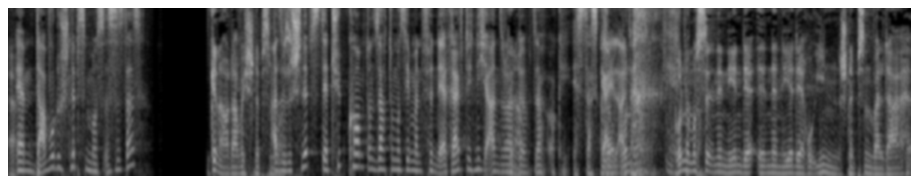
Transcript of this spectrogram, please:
Ja. Ähm, da, wo du schnipsen musst, ist es das? Genau, da wo ich schnipsen Also muss. du schnippst, der Typ kommt und sagt, du musst jemanden finden. Er greift dich nicht an, sondern Genau. du sagst, okay, ist das Also geil, im Grunde, Alter. Im Grunde musst du in der, Nähe der, in der Nähe der Ruinen schnipsen, weil da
